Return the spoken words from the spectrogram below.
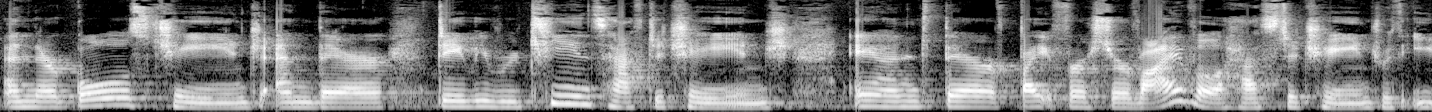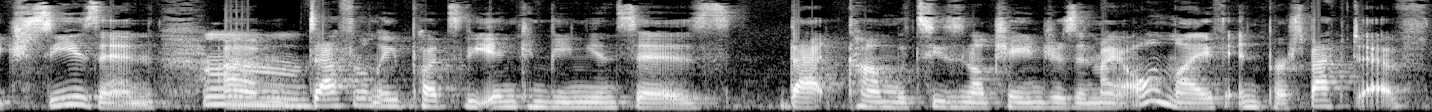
and their goals change, and their daily routines have to change, and their fight for survival has to change with each season, mm. um, definitely puts the inconveniences that come with seasonal changes in my own life in perspective.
